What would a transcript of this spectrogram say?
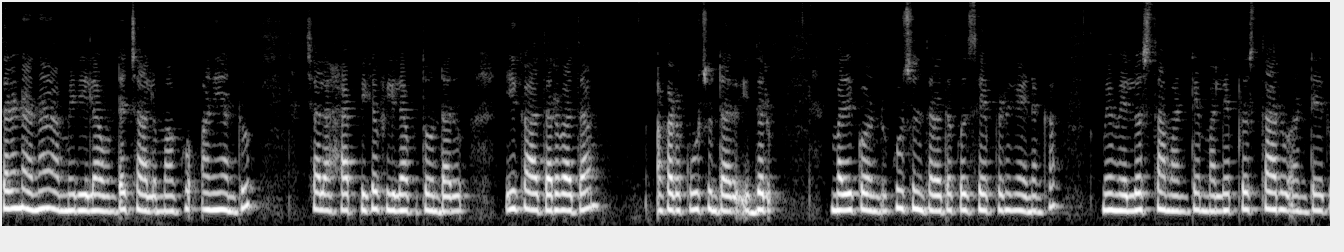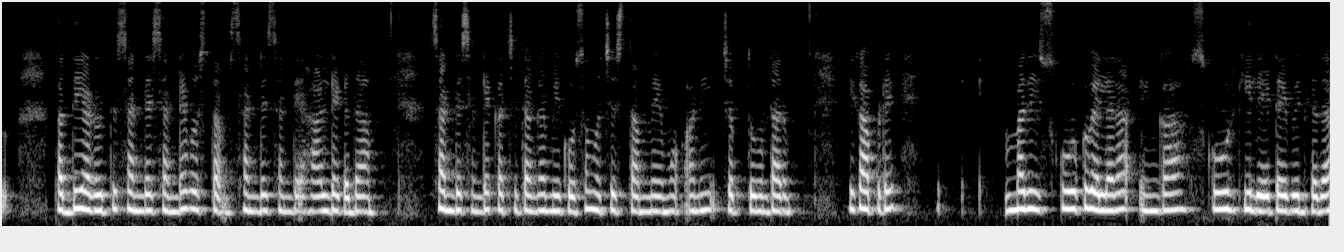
సరేనా మీరు ఇలా ఉంటే చాలు మాకు అని అంటూ చాలా హ్యాపీగా ఫీల్ అవుతూ ఉంటారు. ఇక ఆ తర్వాత అక్కడ కూర్చుంటారు ఇద్దరు. మరి కొన్ని కూర్చున్న తర్వాత కొద్దిసేపటికి అయినాక మేము వెళ్ళొస్తామంటే మళ్ళీ ఎప్పుడు వస్తారు అంటే పద్ది అడిగితే సండే సండే వస్తాం. సండే సండే హాలిడే కదా. సండే సండే ఖచ్చితంగా మీకోసం వచ్చేస్తాం మేము అని చెప్తూ ఉంటారు. ఇక అప్పుడే మరి స్కూల్కి వెళ్ళరా? ఇంకా స్కూల్కి లేట్ అయిపోయింది కదా.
